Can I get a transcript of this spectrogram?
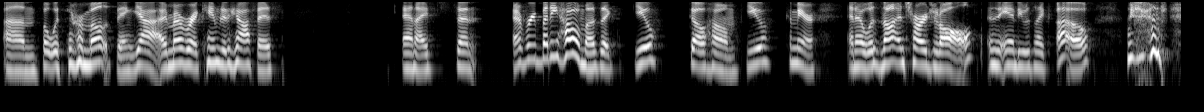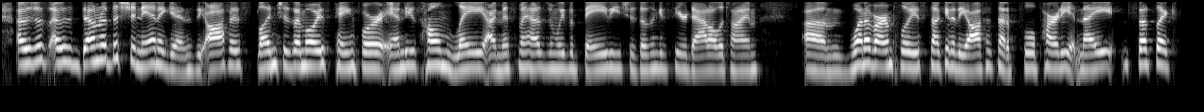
Um, but with the remote thing, yeah, I remember I came to the office and I sent everybody home. I was like, you go home, you come here. And I was not in charge at all. And Andy was like, oh, I was just, I was done with the shenanigans, the office lunches I'm always paying for. Andy's home late. I miss my husband. We have a baby. She doesn't get to see her dad all the time. Um, one of our employees snuck into the office at a pool party at night. So that's like,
